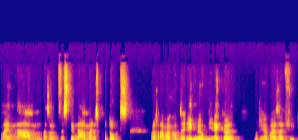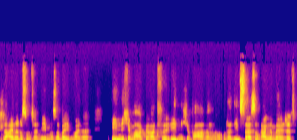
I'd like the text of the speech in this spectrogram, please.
meinen Namen, also das ist den Namen meines Produkts. Und auf einmal kommt da irgendwer um die Ecke, möglicherweise ein viel kleineres Unternehmen, was aber eben eine ähnliche Marke hat, für ähnliche Waren oder Dienstleistungen angemeldet,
